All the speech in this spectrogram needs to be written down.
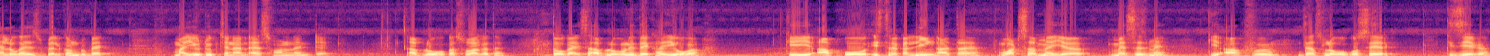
Hello guys welcome to back my YouTube channel S online tech आप लोगों का स्वागत है। तो गाइस आप लोगों ने देखा ही होगा कि आपको इस तरह का लिंक आता है व्हाट्सएप में या मैसेज में कि आप 10 लोगों को शेयर कीजिएगा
